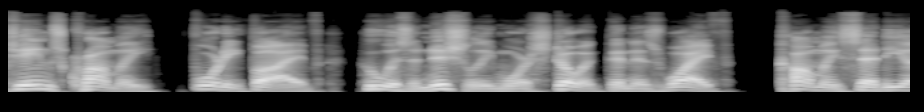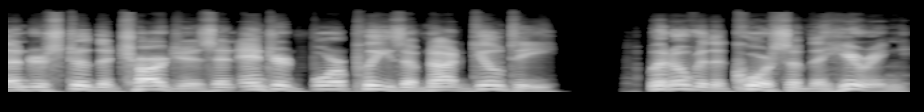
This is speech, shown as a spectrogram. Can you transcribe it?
James Crumbley, 45, who was initially more stoic than his wife, calmly said he understood the charges and entered four pleas of not guilty. But over the course of the hearing,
